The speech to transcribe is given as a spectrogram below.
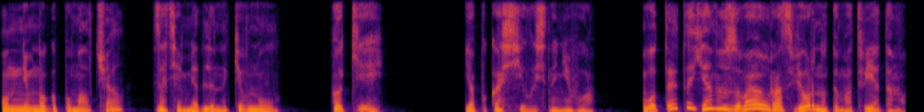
Он немного помолчал, затем медленно кивнул. «Окей». Я покосилась на него. Вот это я называю развернутым ответом.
